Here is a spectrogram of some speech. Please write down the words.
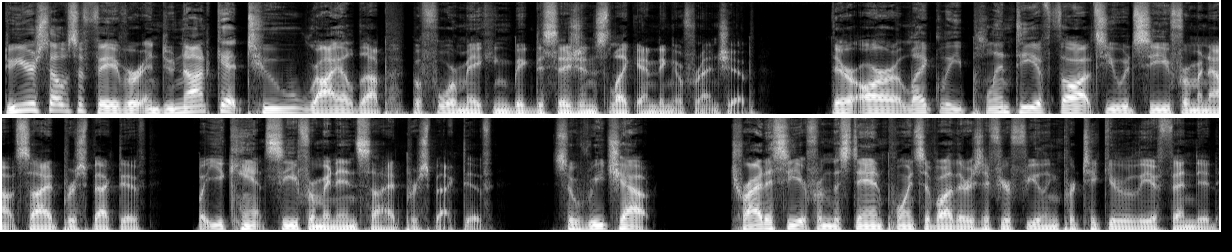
do yourselves a favor and do not get too riled up before making big decisions like ending a friendship. There are likely plenty of thoughts you would see from an outside perspective, but you can't see from an inside perspective. So reach out. Try to see it from the standpoints of others if you're feeling particularly offended,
